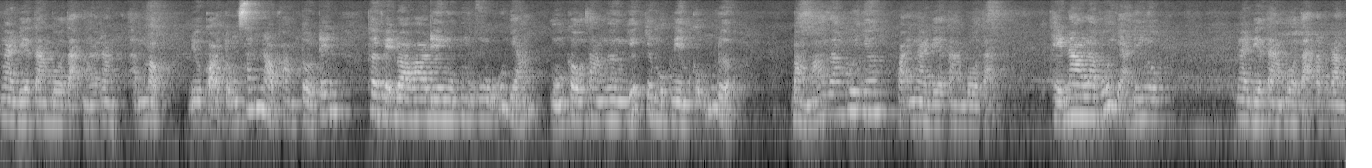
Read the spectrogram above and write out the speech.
Ngài địa tạng bồ tát nói rằng thánh mộc nếu có chúng sanh nào phạm tội trên thời phải đọa vào địa ngục một ngũ giáng muốn cầu tàng ngừng dứt cho một niềm cũng được. Bà ma gia hôi nhân hỏi ngài địa tạng bồ tát thế nào là vô giả địa ngục? Ngài địa tạng bồ tát đáp rằng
